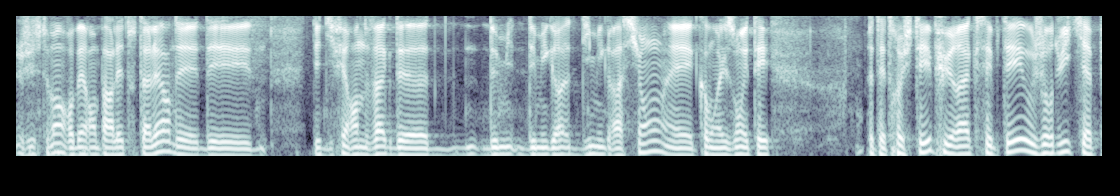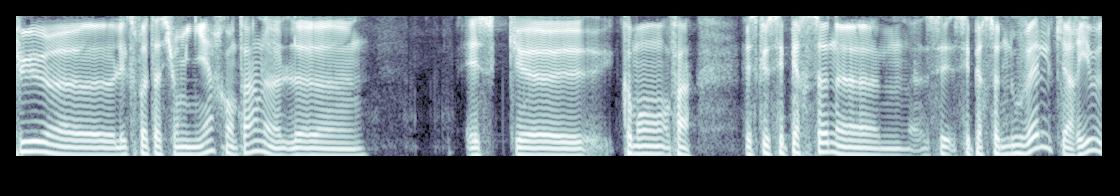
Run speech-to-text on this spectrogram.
Justement, Robert en parlait tout à l'heure des, des, différentes vagues d'immigration et comment elles ont été peut-être rejetées puis réacceptées. Aujourd'hui, qui a pu l'exploitation minière, Quentin, le, est-ce que comment, enfin, est-ce que ces personnes, euh, ces, personnes nouvelles qui arrivent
